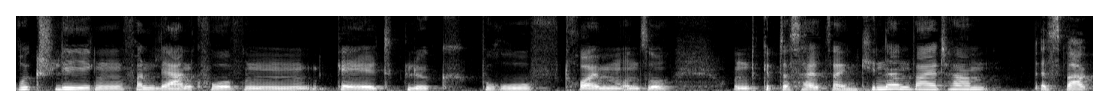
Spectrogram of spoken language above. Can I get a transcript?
Rückschlägen, von Lernkurven, Geld, Glück, Beruf, Träumen und so. Und gibt das halt seinen Kindern weiter. Es war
